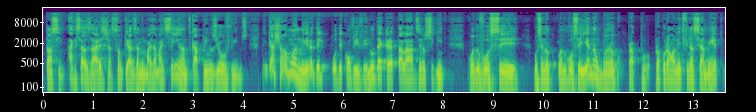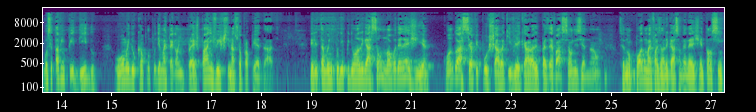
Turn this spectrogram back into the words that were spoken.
Então, assim, essas áreas já são criados animais há mais de 100 anos, caprinos e ovinos. Tem que achar uma maneira dele poder conviver. No decreto está lá dizendo o seguinte: quando você, você não, quando você ia no banco para procurar uma linha de financiamento, você estava impedido. O homem do campo não podia mais pegar um empréstimo para investir na sua propriedade ele também podia pedir uma ligação nova de energia. Quando a CELP puxava que veio que era hora de preservação, dizia, não, você não pode mais fazer uma ligação de energia. Então, assim,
